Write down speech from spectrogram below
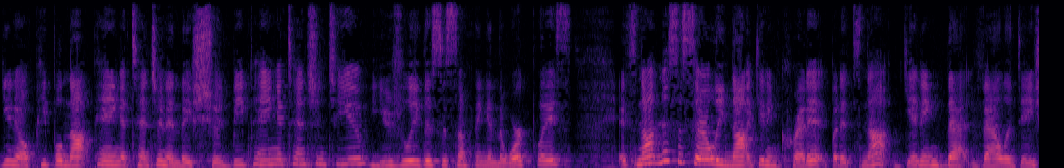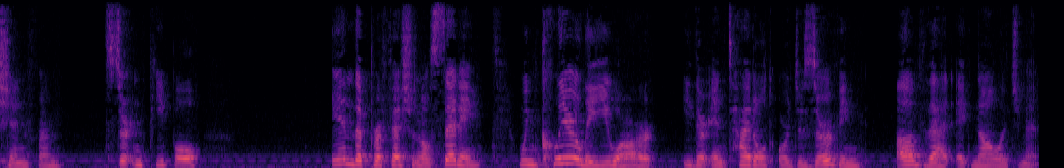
you know, people not paying attention and they should be paying attention to you. Usually this is something in the workplace. It's not necessarily not getting credit, but it's not getting that validation from certain people in the professional setting when clearly you are either entitled or deserving of that acknowledgement.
